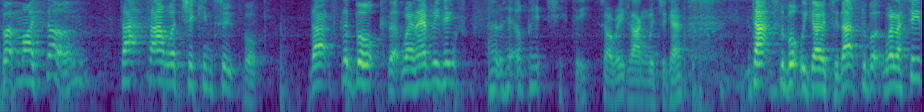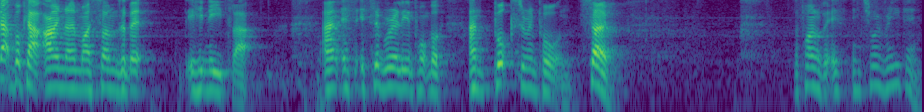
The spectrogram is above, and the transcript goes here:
But my son, that's our chicken soup book. That's the book that when everything's a little bit shitty, sorry, language again, that's the book we go to. That's the book. When I see that book out, I know my son's a bit, he needs that. And it's, it's a really important book. And books are important. So, the final bit is enjoy reading.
